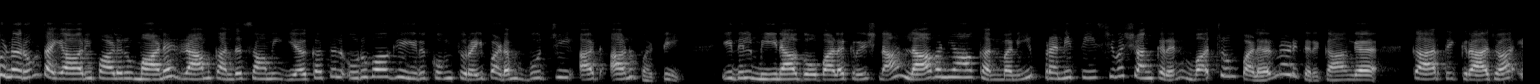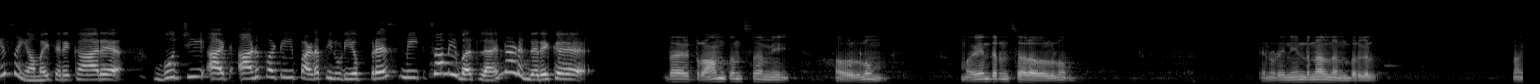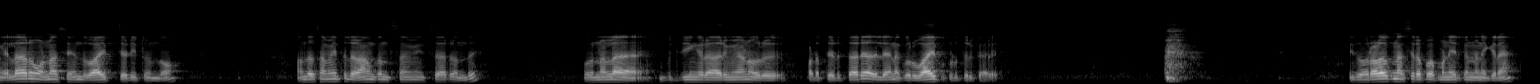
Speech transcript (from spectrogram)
இயக்குனரும் தயாரிப்பாளருமான ராம் கந்தசாமி இயக்கத்தில் உருவாகி இருக்கும் திரைப்படம் புஜ்ஜி அட் அணுபட்டி. இதில் மீனா கோபாலகிருஷ்ணா லாவண்யா கண்மணி பிரணித்தி சிவசங்கரன் மற்றும் பலர் நடித்திருக்காங்க. கார்த்திக் ராஜா இசையமைத்திருக்காரு. புஜ்ஜி அட் அணுபட்டி படத்தினுடைய பிரஸ் மீட் சமீபத்துல நடந்திருக்கு. டைரக்டர் ராம் கந்தசாமி அவர்களும் மகேந்திரன் சார் அவர்களும் என்னுடைய நீண்ட நாள் நண்பர்கள். நாங்கள் எல்லோரும் ஒன்றா சேர்ந்து வாய்ப்பு தேடிட்டு இருந்தோம். அந்த சமயத்தில் ராம்கந்த் சாமி சார் வந்து ஒரு நல்ல புஜ்ஜிங்கிற அருமையான ஒரு படத்தை எடுத்தார். அதில் எனக்கு ஒரு வாய்ப்பு கொடுத்துருக்காரு. இது ஓரளவுக்கு நான் சிறப்பாக பண்ணியிருக்கேன்னு நினைக்கிறேன்.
